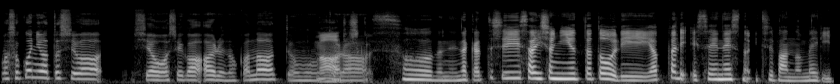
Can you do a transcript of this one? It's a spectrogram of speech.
まあ、そこに私は幸せがあるのかなって思うから、まあそうだね。なんか私最初に言った通りやっぱり SNS の一番のメリッ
